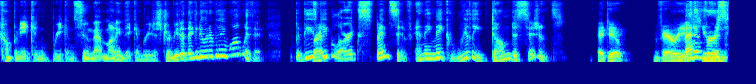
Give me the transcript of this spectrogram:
company can reconsume that money they can redistribute it they can do whatever they want with it but these Right. people are expensive and they make really dumb decisions They do. Very metaverse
